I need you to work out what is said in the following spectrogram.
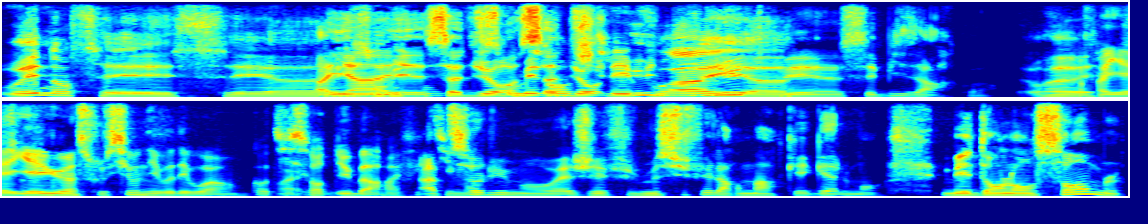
Oui, non, c'est. c'est euh, Enfin, il y a ils ont un- mélangé- ça dure, ça dure les une voix minute, et. euh, mais c'est bizarre, quoi. ouais. Enfin, il y, a- il y a eu un souci au niveau des voix hein, quand Ouais. ils sortent du bar, effectivement. Absolument, ouais. J'ai, je me suis fait la remarque également. Mais dans l'ensemble,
